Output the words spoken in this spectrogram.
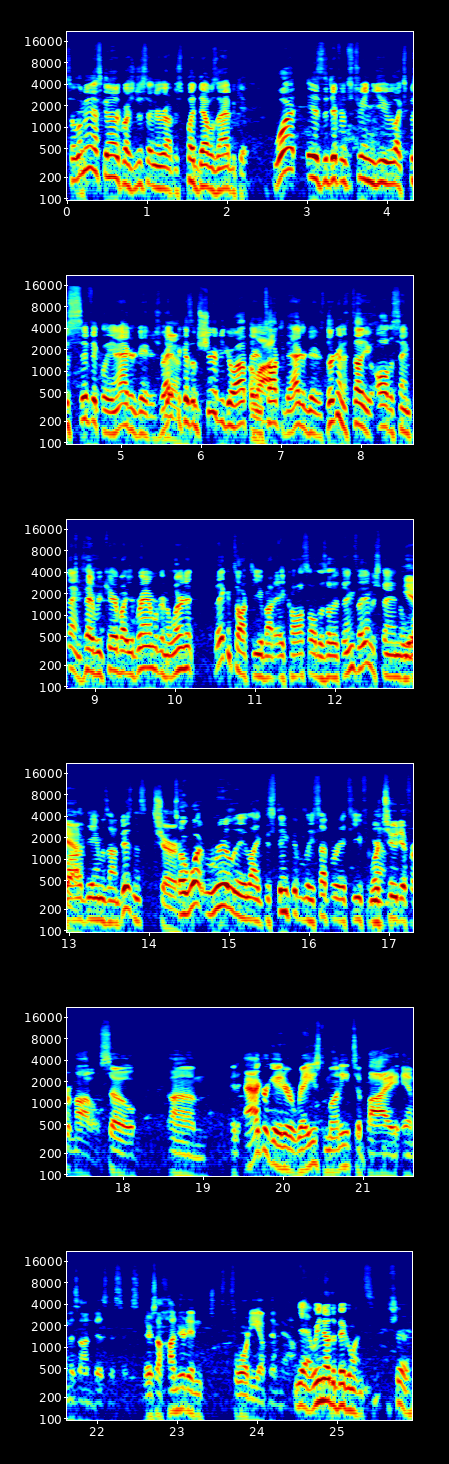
So let me ask another question, just to interrupt, just play devil's advocate. what is the difference between you, like specifically and aggregators, right? Yeah. Because I'm sure if you go out there A and lot. talk to the aggregators, they're going to tell you all the same things. Hey, we care about your brand. We're going to learn it. They can talk to you about ACOS, all those other things. They understand a Yeah. lot of the Amazon business. Sure. So, what really like distinctively separates you from We're them? two different models. So, um, an aggregator raised money to buy Amazon businesses. There's 140 of them now. Yeah, we know the big ones. Sure.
